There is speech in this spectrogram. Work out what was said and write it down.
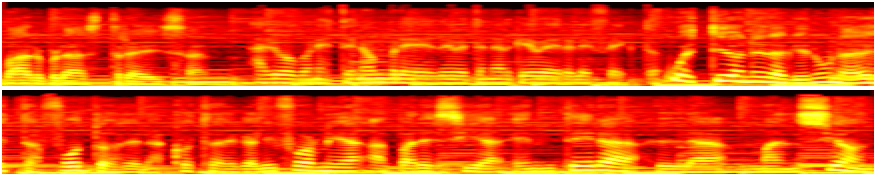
Barbara Streisand. Algo con este nombre debe tener que ver el efecto. Cuestión era que en una de estas fotos de las costas de California aparecía entera la mansión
